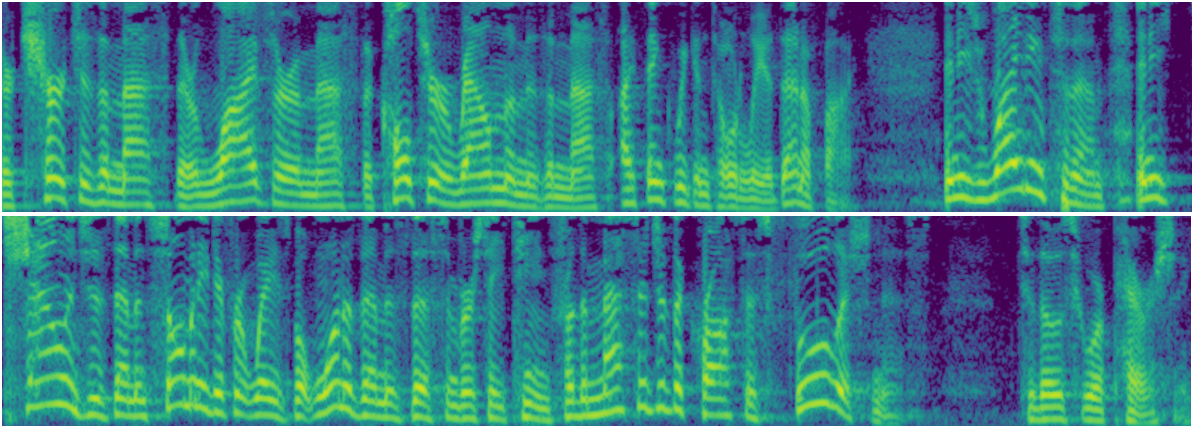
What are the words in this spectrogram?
Their church is a mess. Their lives are a mess. The culture around them is a mess. I think we can totally identify. And he's writing to them and he challenges them in so many different ways, but one of them is this in verse 18. For the message of the cross is foolishness to those who are perishing,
